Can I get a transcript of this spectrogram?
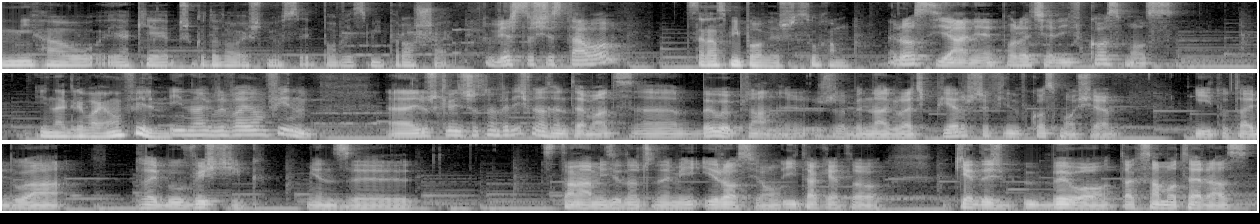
Michał, jakie przygotowałeś newsy? Powiedz mi proszę. Wiesz co się stało? Zaraz mi powiesz, słucham. Rosjanie polecieli w kosmos I nagrywają film. i nagrywają film. E, Już kiedyś rozmawialiśmy na ten temat. E, Były plany, żeby nagrać pierwszy film w kosmosie i tutaj była, tutaj był wyścig między Stanami Zjednoczonymi i Rosją. I tak jak to kiedyś było, tak samo teraz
